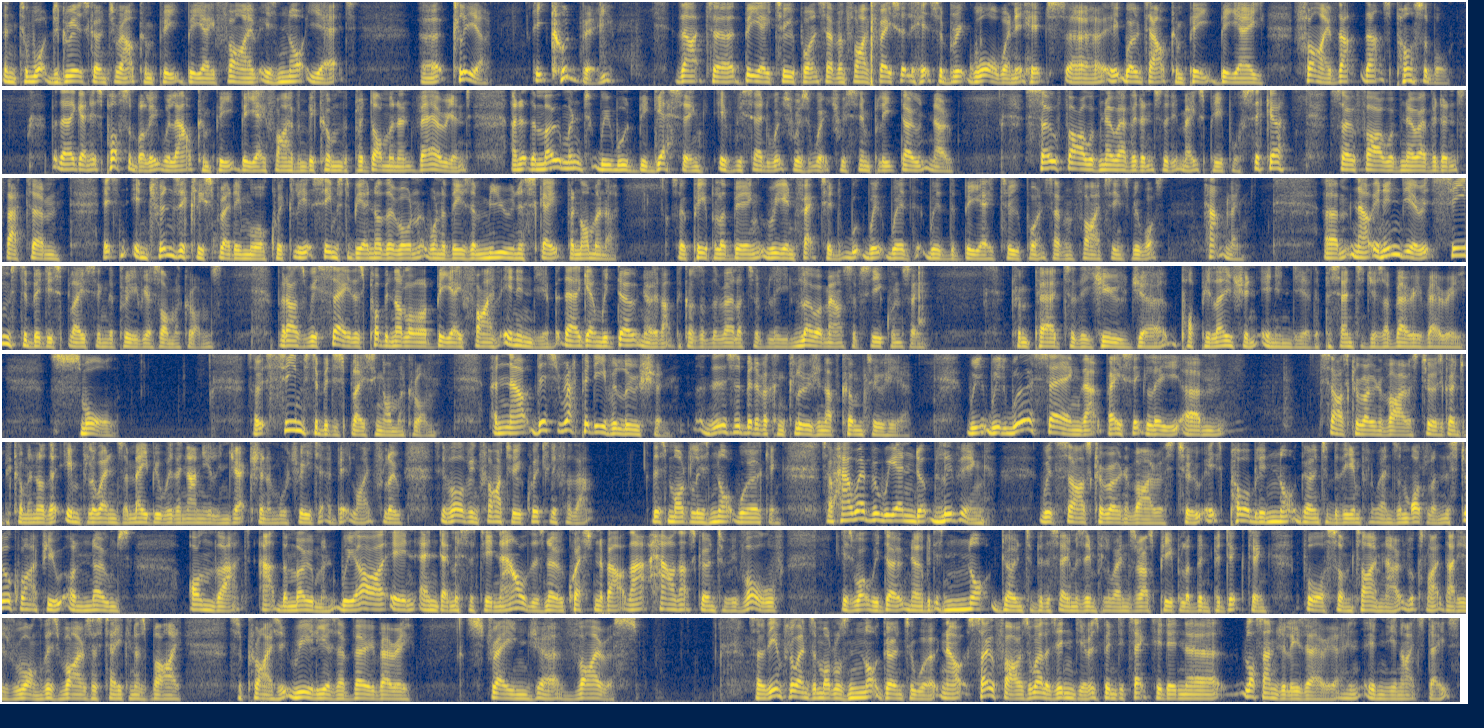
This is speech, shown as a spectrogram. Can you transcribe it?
and to what degree it's going to outcompete BA5 is not yet uh, clear. It could be that uh, BA 2.75 basically hits a brick wall when it hits, uh, it won't outcompete BA 5. That, that's possible. But then again, it's possible it will outcompete BA5 and become the predominant variant. And at the moment, we would be guessing if we said which was which. We simply don't know. So far, with no evidence that it makes people sicker. So far, with no evidence that um, it's intrinsically spreading more quickly. It seems to be another one, one of these immune escape phenomena. So people are being reinfected with, with, with the BA 2.75 seems to be what's happening. Um, now, in India, it seems to be displacing the previous Omicrons. But as we say, there's probably not a lot of BA5 in India. But there again, we don't know that because of the relatively low amounts of sequencing compared to the huge uh, population in India. The percentages are very, very small. So it seems to be displacing Omicron. And now, this rapid evolution, this is a bit of a conclusion I've come to here. We, we were saying that basically um, SARS coronavirus 2 is going to become another influenza, maybe with an annual injection, and we'll treat it a bit like flu. It's evolving far too quickly for that. This model is not working. So, however, we end up living with SARS coronavirus 2, it's probably not going to be the influenza model, and there's still quite a few unknowns on that at the moment. We are in endemicity now, there's no question about that. How that's going to evolve is what we don't know, but it's not going to be the same as influenza as people have been predicting for some time now. It looks like that is wrong. This virus has taken us by surprise. It really is a very, very strange uh, virus. So the influenza model is not going to work. Now, so far, as well as India, it's been detected in uh, Los Angeles area in, in, the United States.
